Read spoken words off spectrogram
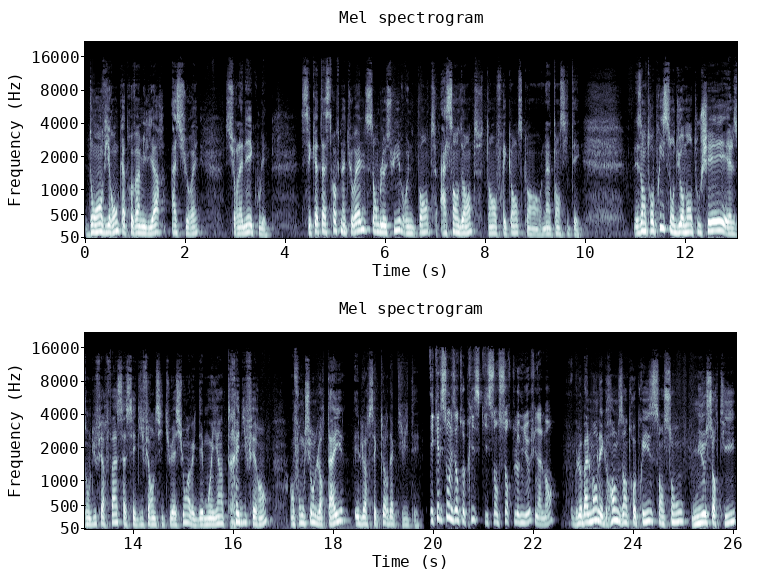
dont environ 80 milliards assurés sur l'année écoulée. Ces catastrophes naturelles semblent suivre une pente ascendante, tant en fréquence qu'en intensité. Les entreprises sont durement touchées et elles ont dû faire face à ces différentes situations avec des moyens très différents en fonction de leur taille et de leur secteur d'activité. Et quelles sont les entreprises qui s'en sortent le mieux finalement? Globalement, les grandes entreprises s'en sont mieux sorties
